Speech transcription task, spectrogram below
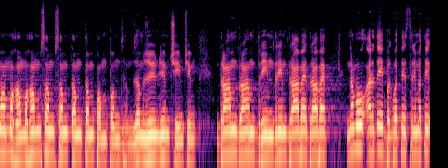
मम हम हम सं सं तम तं पम पं झम झं झीं झीं छीं छीं द्रां द्रां द्रीं द्रीं द्रावय द्रावय नमो अर्दे भगवते श्रीमते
